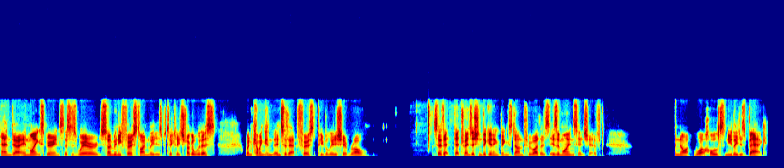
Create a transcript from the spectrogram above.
And uh, in my experience, this is where so many first time leaders particularly struggle with this when coming in, into that first people leadership role. So that, that transition to getting things done through others is a mindset shift, not what holds new leaders back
